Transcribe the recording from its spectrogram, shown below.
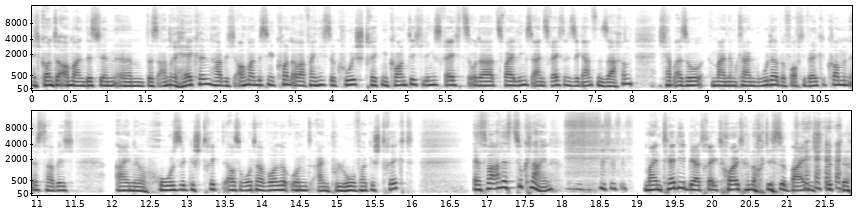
Ich konnte auch mal ein bisschen ähm, das andere häkeln, habe ich auch mal ein bisschen gekonnt, aber fand ich nicht so cool. Stricken konnte ich links, rechts oder zwei links, eins rechts und diese ganzen Sachen. Ich habe also meinem kleinen Bruder, bevor er auf die Welt gekommen ist, habe ich eine Hose gestrickt aus roter Wolle und ein Pullover gestrickt. Es war alles zu klein. mein Teddybär trägt heute noch diese beiden Stücke.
